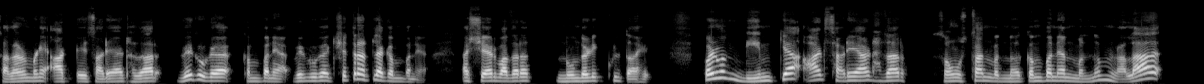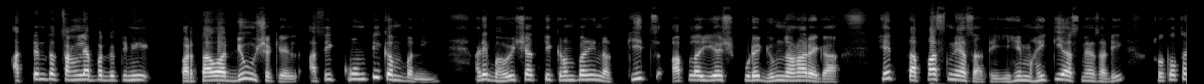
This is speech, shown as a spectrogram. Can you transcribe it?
साधारणपणे आठ ते साडेआठ हजार वेगवेगळ्या कंपन्या वेगवेगळ्या क्षेत्रातल्या कंपन्या आज शेअर बाजारात नोंदणीकृत आहेत. पण मग नेमक्या आठ साडेआठ हजार संस्थांमधनं कंपन्यांमधनं मला अत्यंत चांगल्या पद्धतीने परतावा देऊ शकेल अशी कोणती कंपनी आणि भविष्यात ती कंपनी नक्कीच आपलं यश पुढे घेऊन जाणार आहे का? हे तपासण्यासाठी हे माहिती असण्यासाठी स्वतःचा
